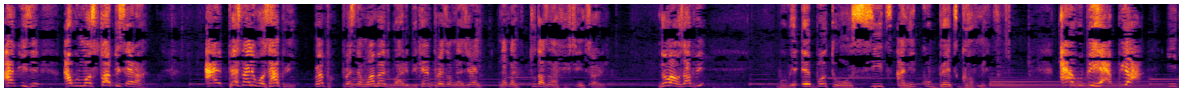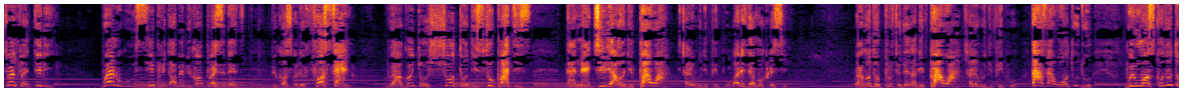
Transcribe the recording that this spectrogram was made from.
And is a, and we must stop this era. I personally was happy when President Muhammad Buhari became president of Nigeria in 2015, sorry. No, I was happy. We were able to unseat an equal bet government. I will be happier in 2023 when we will see Peter Obi become president because for the first time, we are going to show to these two parties that Nigeria or the power actually with the people. What is democracy? We are going to prove to them that the power actually with the people. That's what I want to do. We must continue to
